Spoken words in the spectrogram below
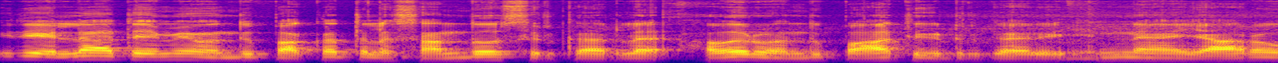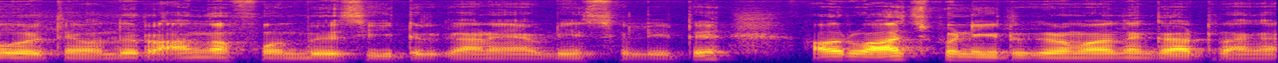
இது எல்லாத்தையுமே வந்து பக்கத்தில் சந்தோஷ் இருக்கார்ல அவர் வந்து பார்த்துக்கிட்டு இருக்காரு. என்ன யாரோ ஒருத்தன் வந்து ராங்காக ஃபோன் பேசிக்கிட்டு இருக்கானே அப்படின்னு சொல்லிட்டு அவர் வாட்ச் பண்ணிக்கிட்டு இருக்கிற மாதிரி தான் காட்டுறாங்க.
